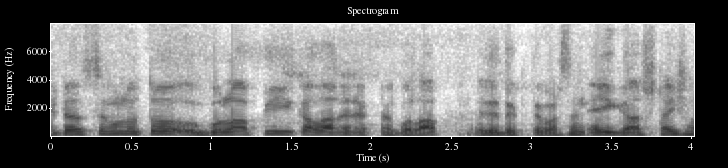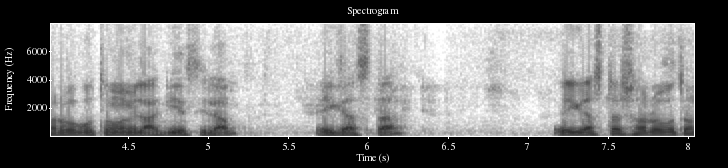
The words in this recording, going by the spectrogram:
এটা হচ্ছে মূলত গোলাপি কালারের একটা গোলাপ। এই যে দেখতে পাচ্ছেন, এই গাছটাই সর্বপ্রথম আমি লাগিয়েছিলাম, এই গাছটা। এই গাছটা সর্বপ্রথম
